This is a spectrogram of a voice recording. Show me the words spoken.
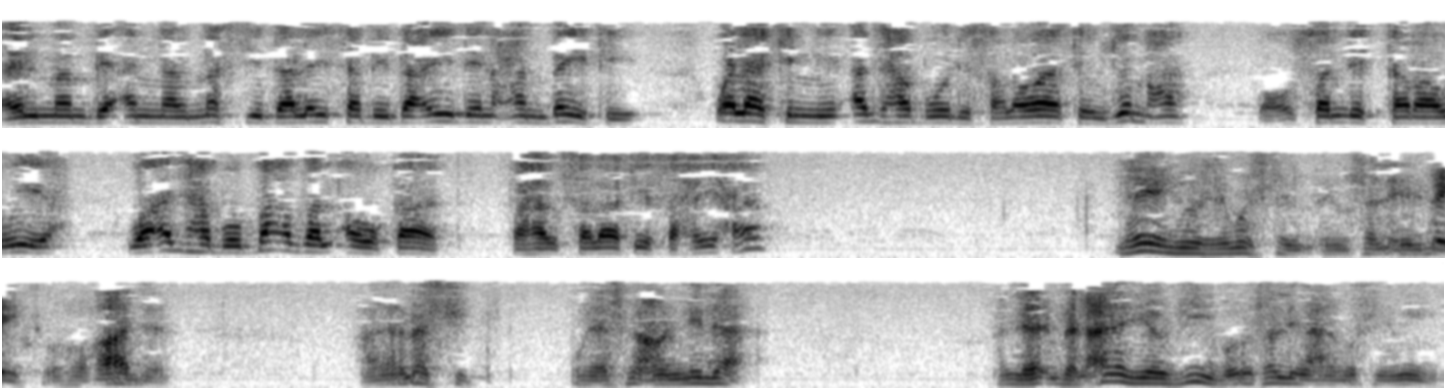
علما بأن المسجد ليس ببعيد عن بيتي. ولكني أذهب لصلوات الجمعة وأصلي التراويح وأذهب بعض الأوقات فهل صلاتي صحيحة؟ لا يجوز للمسلم أن يصلي في البيت وهو قادر على المسجد ويسمع النداء بل عليه يجيب ويصلي مع المسلمين.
